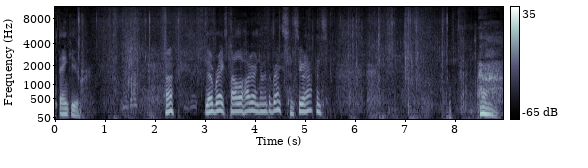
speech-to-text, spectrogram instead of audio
Thank you. Huh? No brakes, pedal a little harder and don't hit the brakes and see what happens.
